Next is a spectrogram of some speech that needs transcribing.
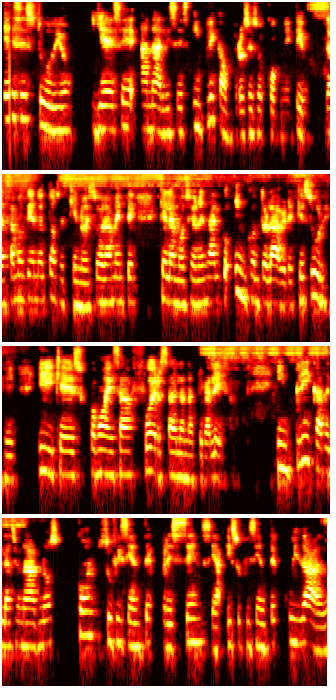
Ese estudio y ese análisis implica un proceso cognitivo. Ya estamos viendo entonces que no es solamente que la emoción es algo incontrolable que surge y que es como esa fuerza de la naturaleza. Implica relacionarnos con suficiente presencia y suficiente cuidado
